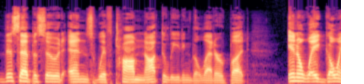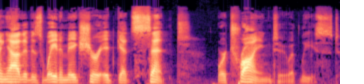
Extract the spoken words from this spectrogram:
this episode ends with Tom not deleting the letter, but in a way going out of his way to make sure it gets sent, or trying to at least.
